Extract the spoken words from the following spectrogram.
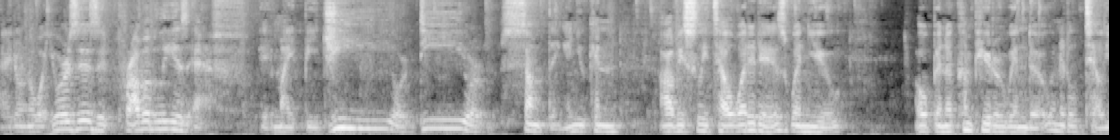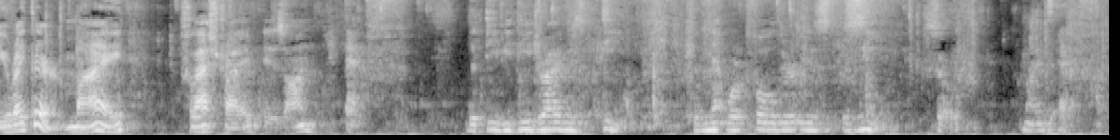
I don't know what yours is. It probably is F. It might be G or D or something, and you can obviously tell what it is when you open a computer window, and it'll tell you right there. My flash drive is on F. The DVD drive is D. The network folder is Z. So mine's F.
